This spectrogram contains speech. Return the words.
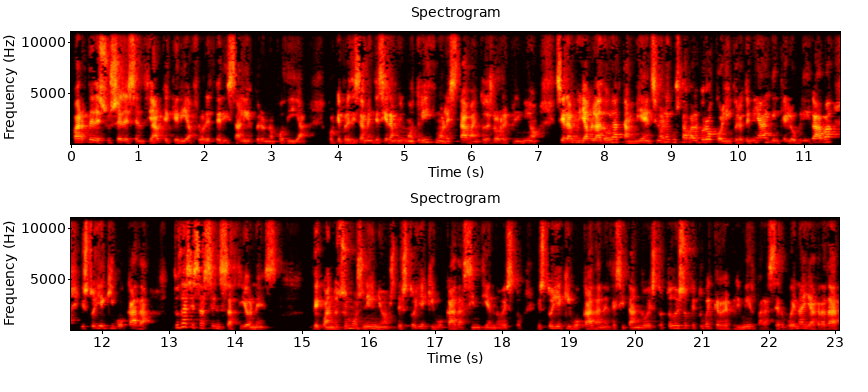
parte de su ser esencial que quería florecer y salir, pero no podía, porque precisamente si era muy motriz molestaba, entonces lo reprimió. Si era muy habladora también, si no le gustaba el brócoli, pero tenía alguien que le obligaba, estoy equivocada. Todas esas sensaciones de cuando somos niños, estoy equivocada sintiendo esto, estoy equivocada necesitando esto, todo eso que tuve que reprimir para ser buena y agradar,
